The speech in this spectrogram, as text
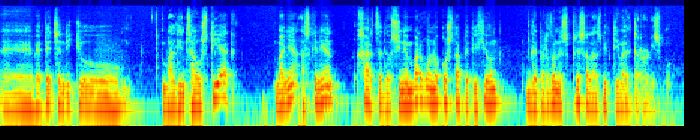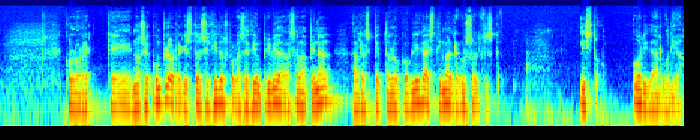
e, betetzen ditu baldintza guztiak, baina azkenean jartze du. Sin embargo, no costa petición de perdón expresa a las víctimas del terrorismo. Con lo que no se cumple los requisitos exigidos por la sección primera de la sala penal al respecto, lo que obliga a estimar el recurso del fiscal. Listo, hori da argudioa.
